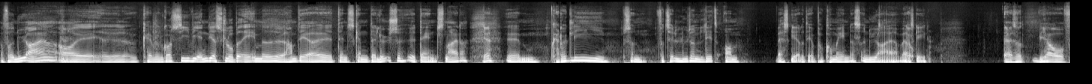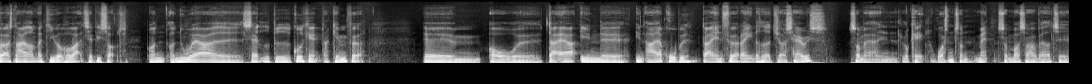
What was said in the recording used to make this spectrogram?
Har fået nye ejere, og øh, kan vel godt sige, at vi endelig er sluppet af med øh, ham der, øh, den skandaløse øh, Dan Snyder. Ja. Øhm, kan du ikke lige sådan fortælle lytterne lidt om, hvad sker der der på Commanders og nye ejere? Hvad er Jo. sket? Altså, vi har jo før snakket om, at de var på vej til at blive solgt. Og, og nu er øh, salget blevet godkendt og gennemført. Øhm, og øh, der er en, øh, en ejergruppe, der er indført af en, der hedder Josh Harris, som er en lokal Washington-mand, som også har været til,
